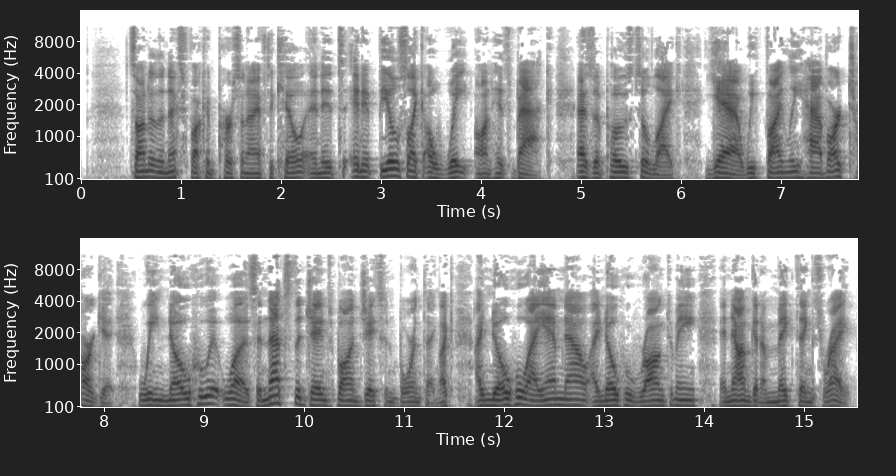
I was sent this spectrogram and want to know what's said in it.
It's on to the next fucking person I have to kill, and it's and it feels like a weight on his back, as opposed to like, yeah, we finally have our target. We know who it was, and that's the James Bond, Jason Bourne thing. Like, I know who I am now. I know who wronged me, and now I'm gonna make things right.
